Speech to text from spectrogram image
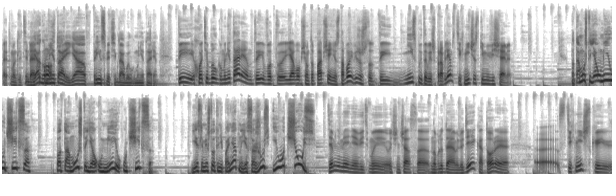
Поэтому для тебя я это гуманитарий, просто. я в принципе всегда был гуманитарием. Ты хоть и был гуманитарием, ты вот, я в общем-то по общению с тобой вижу, что ты не испытываешь проблем с техническими вещами. Потому что я умею учиться. Потому что я умею учиться. Если мне что-то непонятно, я сажусь и учусь. Тем не менее, ведь мы очень часто наблюдаем людей, которые Э, с технической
